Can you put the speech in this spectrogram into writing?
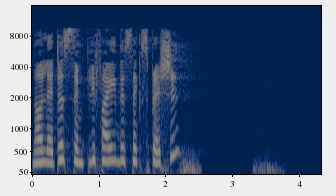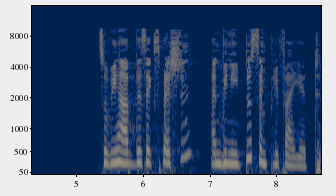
Now let us simplify this expression. So we have this expression and we need to simplify it.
